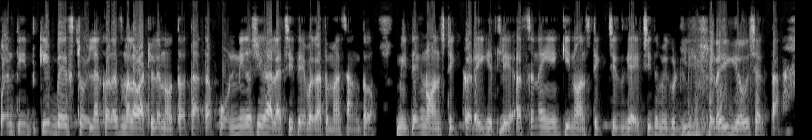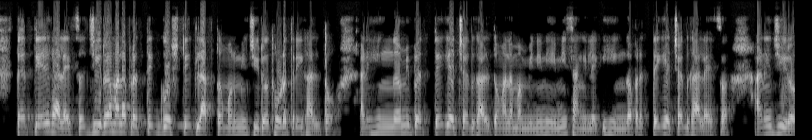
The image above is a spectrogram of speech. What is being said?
पण ती इतकी बेस्ट होईल ना खरंच मला वाटलं नव्हतं. तर आता फोडणी कशी घालायची ते बघा तुम्हाला सांगतो. मी ते एक नॉनस्टिक कढई घेतली. असं नाहीये की नॉनस्टिकचीच घ्यायची तुम्ही कुठली कढई घेऊ शकता. तर तेल घालायचं. जिरं मला प्रत्येक गोष्टीत लागतं म्हणून मी जिरं थोडं तरी घालतो. आणि हिंग मी प्रत्येक याच्यात घालतो. मला मम्मीने नेहमी सांगितलं की हिंग प्रत्येक याच्यात घालायचं. आणि जिरं.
